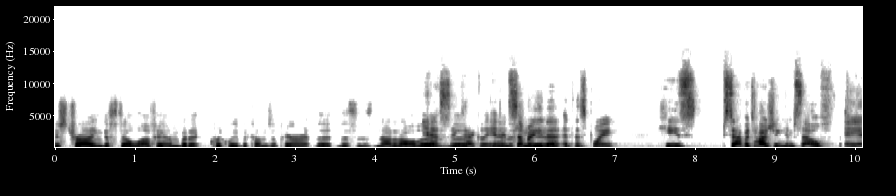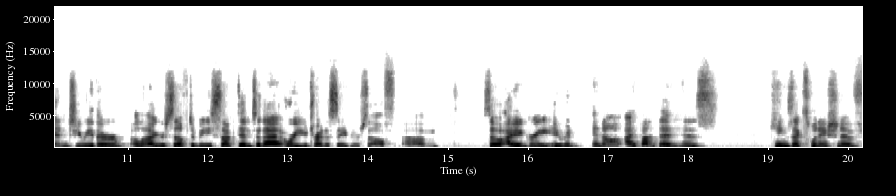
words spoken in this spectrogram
is trying to still love him, but it quickly becomes apparent that this is not at all the yes, the exactly. And it's that somebody that at this point he's sabotaging himself, and you either allow yourself to be sucked into that or you try to save yourself. Um, so I agree. It would, and I I thought that his King's explanation of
